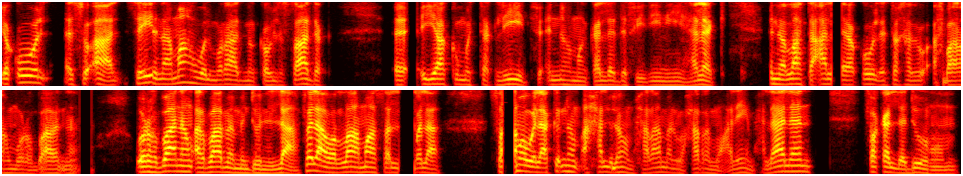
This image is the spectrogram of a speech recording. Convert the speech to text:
يقول السؤال سيدنا ما هو المراد من قول الصادق؟ آه، إياكم التقليد فإنه من قلد في دينه هلك. إن الله تعالى يقول اتخذوا أحبارهم ورهبانهم ورهبانهم أربابا من دون الله. فلا والله ما صلوا ولا صاموا ولكنهم أحلوا لهم حراما وحرموا عليهم حلالا فقلدوهم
